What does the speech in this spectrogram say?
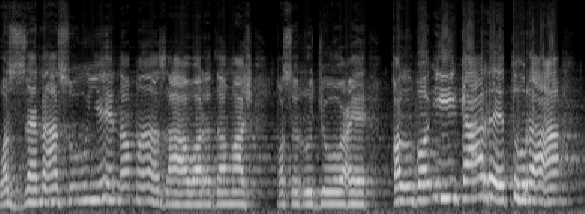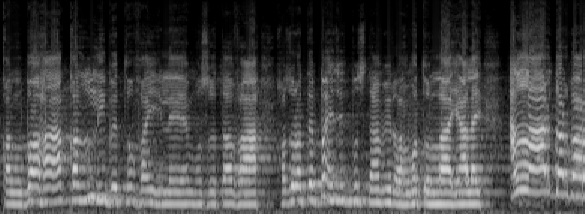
ওয়াজ্জানা সুয়ে নামাজ আওয়ার দমাস পস রুজুয়ে কলব ই কারে তুরা কলবহা কল্লিবে তুফাইলে মুস্তাফা। হজরতে বাইজিদ বুস্তামি রহমতুল্লাহ আলাই আল্লাহর দরবার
